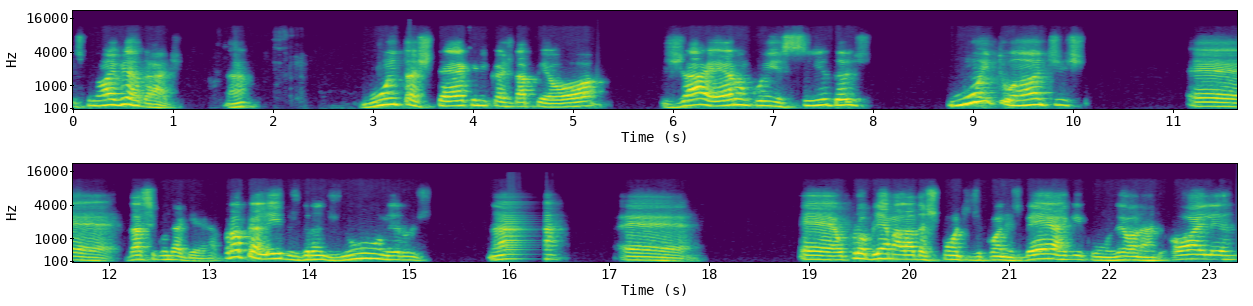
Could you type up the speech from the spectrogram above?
Isso não é verdade. Né? Muitas técnicas da PO já eram conhecidas muito antes é, da Segunda Guerra. A própria lei dos grandes números, né? É, é, o problema lá das pontes de Königsberg, com Leonard Euler,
